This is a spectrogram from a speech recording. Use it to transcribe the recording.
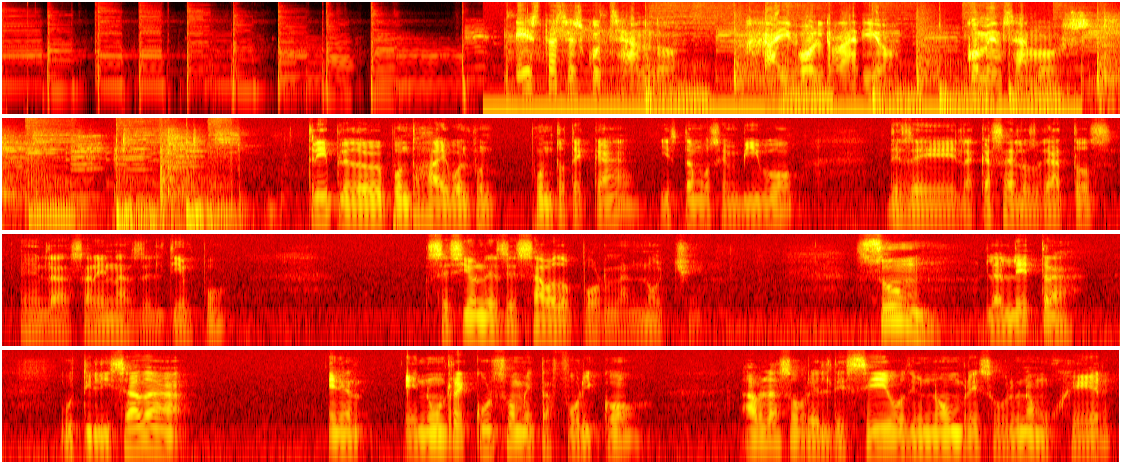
Estás escuchando Highball Radio. Comenzamos. www.highball.tk y estamos en vivo desde la Casa de los Gatos en las Arenas del Tiempo. Sesiones de sábado por la noche. Zoom, la letra utilizada en, un recurso metafórico, habla sobre el deseo de un hombre sobre una mujer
